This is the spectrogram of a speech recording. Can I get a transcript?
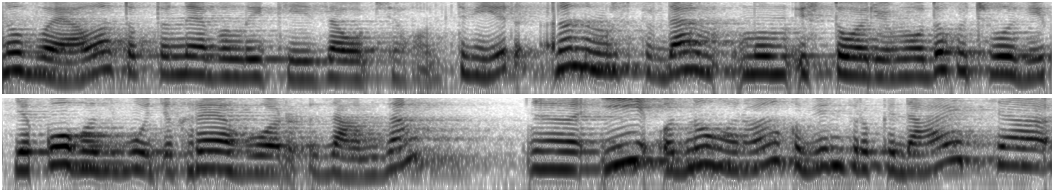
новела, тобто невеликий за обсягом твір. Вона нам розповідає історію молодого чоловіка, якого звуть Грегор Замза. Е, І одного ранку він прокидається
